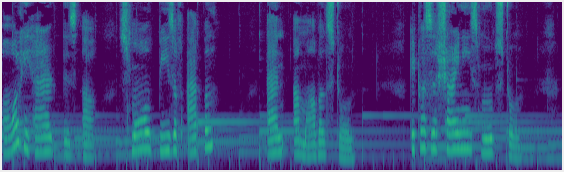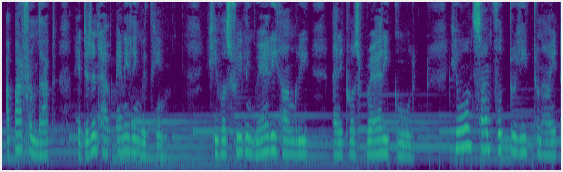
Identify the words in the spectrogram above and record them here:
All he had is a small piece of apple and a marble stone. It was a shiny, smooth stone. Apart from that, he didn't have anything with him. He was feeling very hungry and it was very cold. He wanted some food to eat tonight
